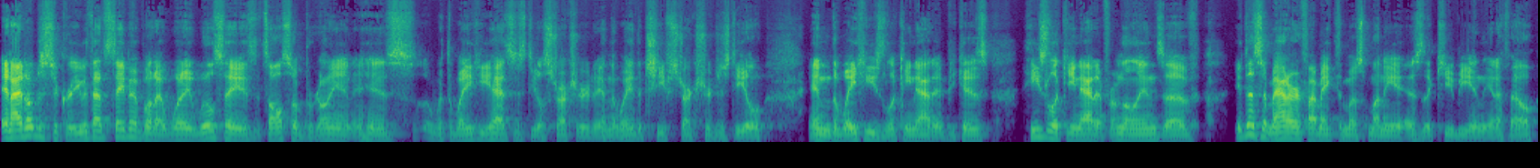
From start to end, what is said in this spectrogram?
And I don't disagree with that statement, but I, what I will say is it's also brilliant in his with the way he has his deal structured and the way the chief structured his deal and the way he's looking at it because he's looking at it from the lens of it doesn't matter if I make the most money as the QB in the NFL.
